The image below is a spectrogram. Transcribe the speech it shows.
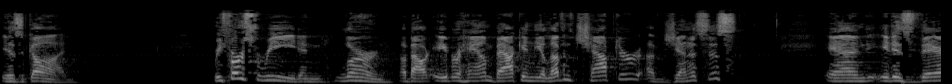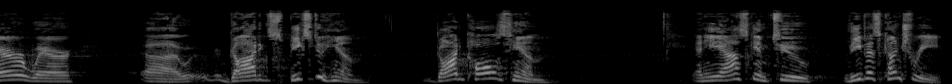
is God. We first read and learn about Abraham back in the 11th chapter of Genesis. And it is there where uh, God speaks to him. God calls him. And he asks him to leave his country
